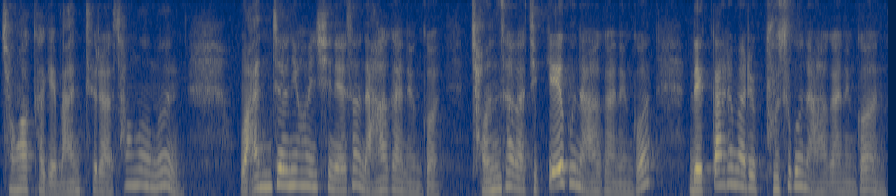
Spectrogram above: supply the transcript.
정확하게 만트라 성음은 완전히 헌신해서 나아가는 것, 전사같이 깨고 나아가는 것, 내 까르마를 부수고 나아가는 건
